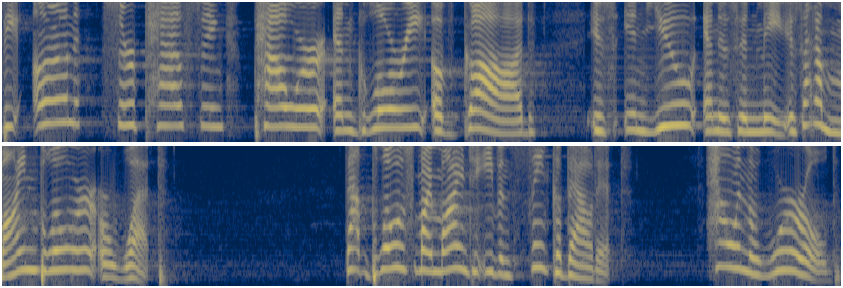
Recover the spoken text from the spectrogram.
The unsurpassing power and glory of God is in you and is in me. Is that a mind blower or what? That blows my mind to even think about it. How in the world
